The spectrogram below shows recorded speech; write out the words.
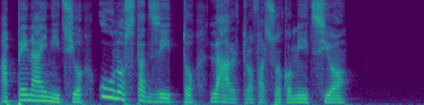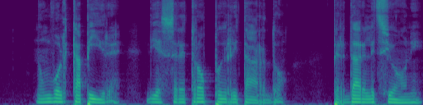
Appena ha inizio, uno sta zitto, l'altro fa il suo comizio. Non vuol capire di essere troppo in ritardo per dare lezioni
